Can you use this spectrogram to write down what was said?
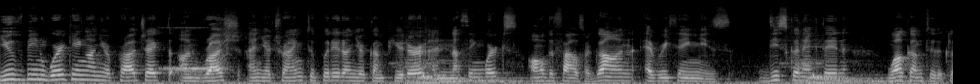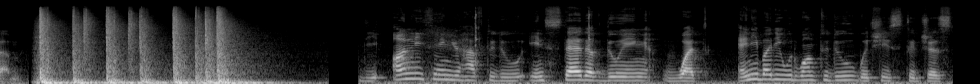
You've been working on your project on Rush and you're trying to put it on your computer and nothing works. All the files are gone, everything is disconnected. Welcome to the club. The only thing you have to do instead of doing what anybody would want to do, which is to just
